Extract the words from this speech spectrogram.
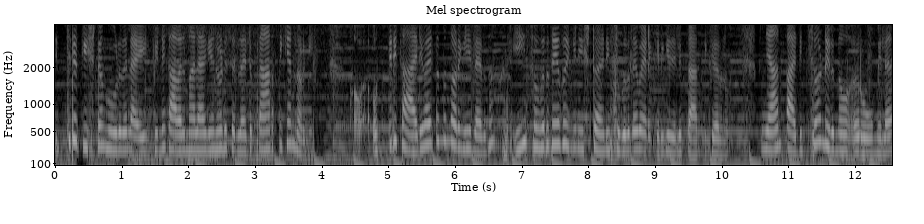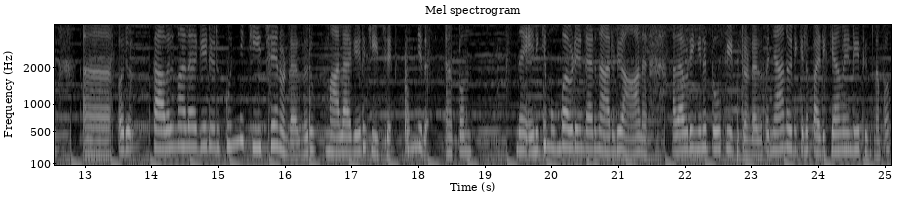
ഇച്ചിരിയൊക്കെ ഇഷ്ടം കൂടുതലായി. പിന്നെ കാവൽമാലാകനോട് ചെറുതായിട്ട് പ്രാർത്ഥിക്കാൻ തുടങ്ങി. ഒത്തിരി കാര്യമായിട്ടൊന്നും തുടങ്ങിയില്ലായിരുന്നു. ഈ സുഹൃദേവ് ഇങ്ങനെ ഇഷ്ടമായിട്ട് ഈ സുഹൃദേവം ഇടയ്ക്കിടയ്ക്ക് ഇതിൽ പ്രാർത്ഥിക്കുമായിരുന്നു. ഞാൻ പഠിച്ചുകൊണ്ടിരുന്ന റൂമിൽ ഒരു കാവൽ മാലാഗയുടെ ഒരു കുഞ്ഞ് കീച്ചേൻ ഉണ്ടായിരുന്നു. ഒരു മാലാഗയുടെ കീച്ചേൻ കുഞ്ഞിത്. അപ്പം എനിക്ക് മുമ്പ് അവിടെ ഉണ്ടായിരുന്ന ആരുടെയോ ആണ്. അതവിടെ ഇങ്ങനെ തൂക്കിയിട്ടിട്ടുണ്ടായിരുന്നു അപ്പം ഞാൻ ഒരിക്കലും പഠിക്കാൻ വേണ്ടിയിട്ടിരുന്നപ്പം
